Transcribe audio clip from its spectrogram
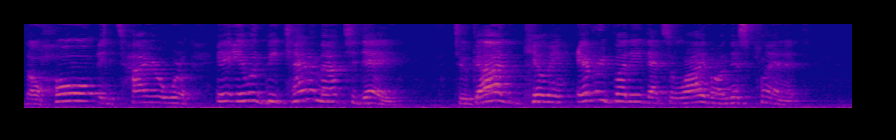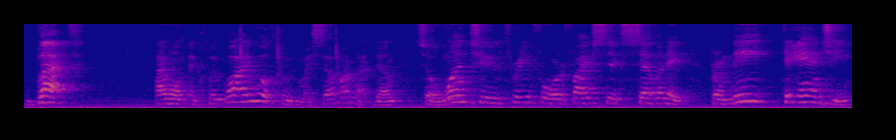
the whole entire world. It, would be tantamount today to God killing everybody that's alive on this planet, but I won't include, well, I will include myself. I'm not dumb. So one, two, three, four, five, six, seven, eight. From me to Angie,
